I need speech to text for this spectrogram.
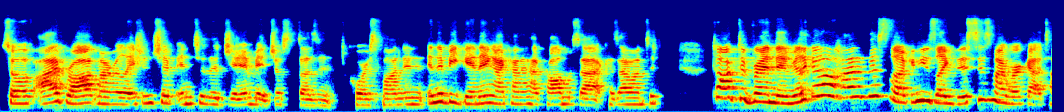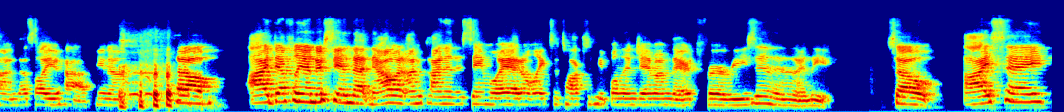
So if I brought my relationship into the gym, it just doesn't correspond. And in the beginning, I kind of had problems with that because I wanted to talk to Brendan, be like, oh, how did this look? And he's like, this is my workout time. That's all you have, you know? so I definitely understand that now. And I'm kind of the same way. I don't like to talk to people in the gym. I'm there for a reason and then I leave. So I say,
